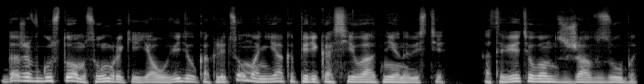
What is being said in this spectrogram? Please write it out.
Даже в густом сумраке я увидел, как лицо маньяка перекосило от ненависти. Ответил он, сжав зубы.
